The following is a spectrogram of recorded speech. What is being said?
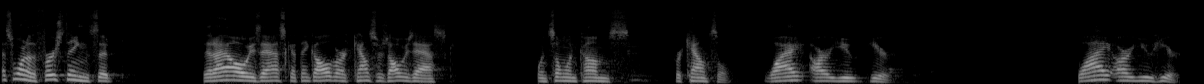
That's one of the first things that, that I always ask. I think all of our counselors always ask when someone comes for counsel Why are you here? Why are you here?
